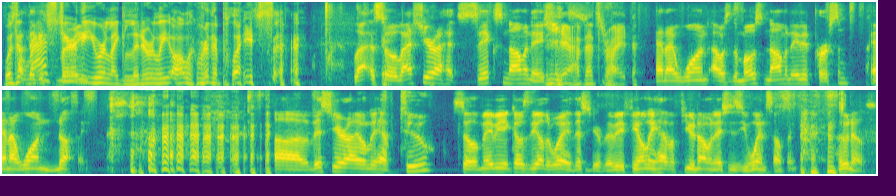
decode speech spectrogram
Was it last year very- that you were like literally all over the place? So last year I had six nominations. yeah, that's right. and I won. I was the most nominated person, and I won nothing. uh, this year I only have two, so maybe it goes the other way this year. Maybe if you only have a few nominations, you win something. Who knows?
